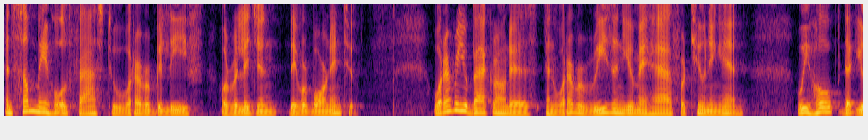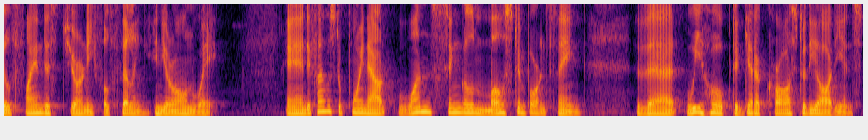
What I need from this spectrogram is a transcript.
and some may hold fast to whatever belief or religion they were born into. Whatever your background is, and whatever reason you may have for tuning in, we hope that you'll find this journey fulfilling in your own way. And if I was to point out one single most important thing that we hope to get across to the audience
